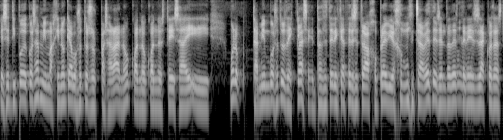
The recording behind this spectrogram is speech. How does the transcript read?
Ese tipo de cosas me imagino que a vosotros os pasará, ¿no? Cuando, cuando estéis ahí. Bueno, también vosotros de clase, entonces tenéis que hacer ese trabajo previo muchas veces, entonces tenéis esas cosas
